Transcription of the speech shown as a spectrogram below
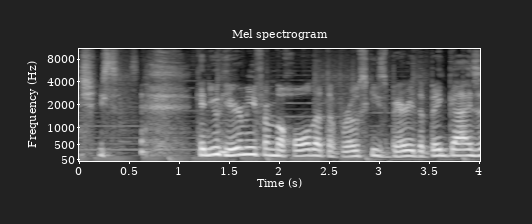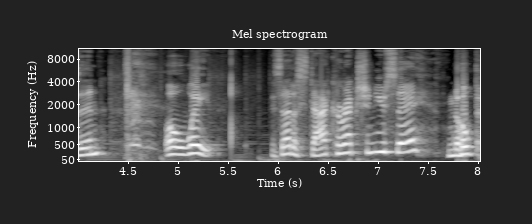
Jesus. Can you hear me from the hole that the Broskis buried the big guys in? Oh, wait. Is that a stat correction you say? Nope.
